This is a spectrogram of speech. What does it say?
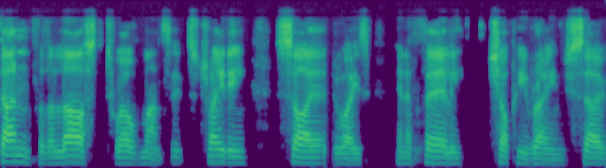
done for the last 12 months. It's trading sideways in a fairly choppy range. So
